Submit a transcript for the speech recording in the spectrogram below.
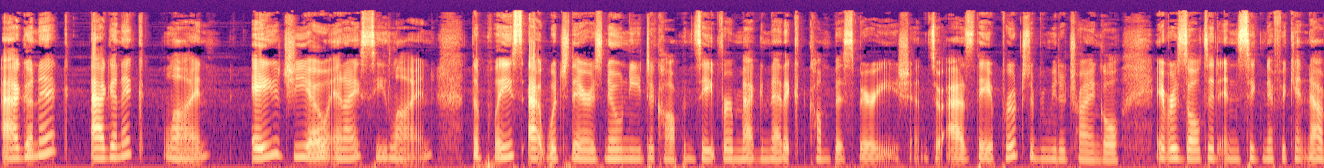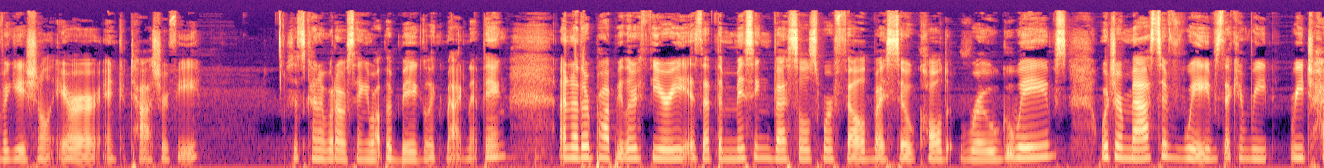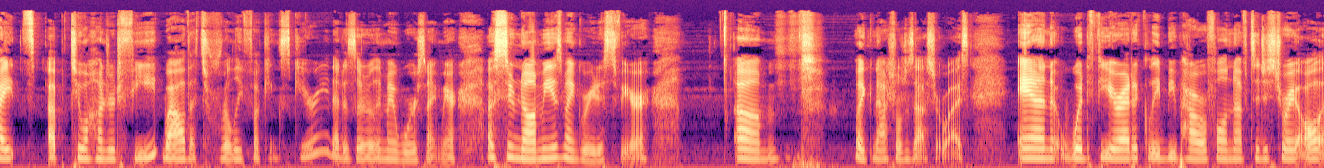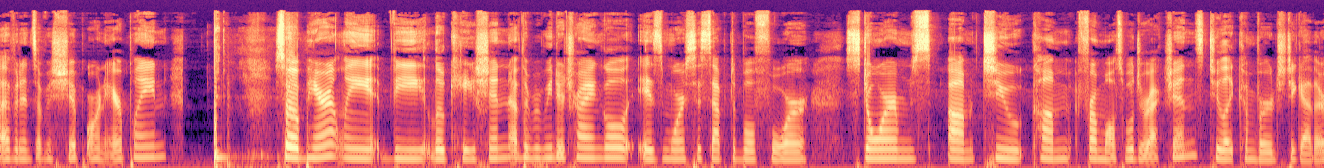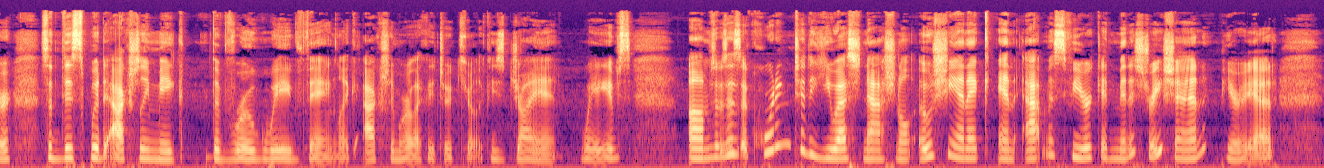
Agonic agonic line AGONIC line, the place at which there is no need to compensate for magnetic compass variation. So, as they approached the Bermuda Triangle, it resulted in significant navigational error and catastrophe. So that's kind of what I was saying about the big like magnet thing. Another popular theory is that the missing vessels were felled by so-called rogue waves, which are massive waves that can re- reach heights up to 100 feet. Wow, that's really fucking scary. That is literally my worst nightmare. A tsunami is my greatest fear. Um like natural disaster wise, and would theoretically be powerful enough to destroy all evidence of a ship or an airplane. So apparently, the location of the Bermuda Triangle is more susceptible for storms um, to come from multiple directions to like converge together. So this would actually make the rogue wave thing like actually more likely to occur, like these giant waves. Um, so it says, according to the U.S. National Oceanic and Atmospheric Administration, period,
